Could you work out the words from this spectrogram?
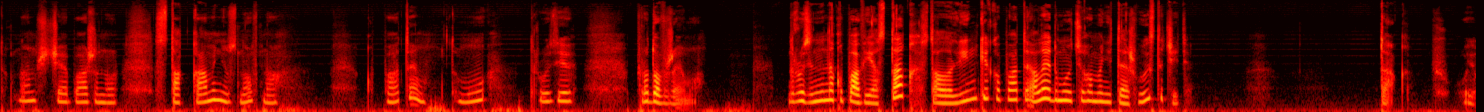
Так, нам ще бажано стак каменю знов накопати. Тому, друзі, продовжуємо. Друзі, не накопав я стак, стало ліньки копати, але я думаю, цього мені теж вистачить. Так. Ой,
